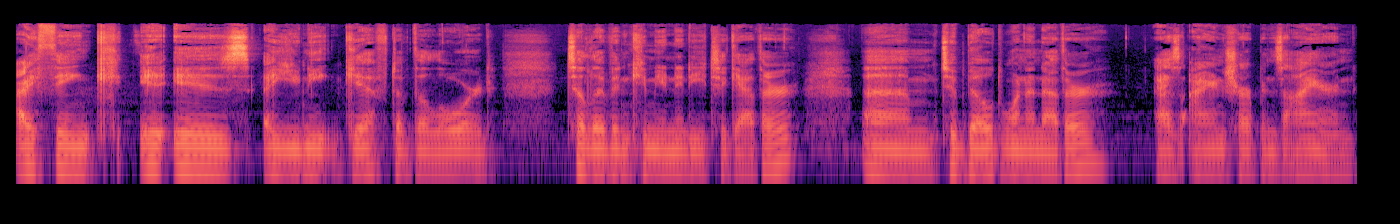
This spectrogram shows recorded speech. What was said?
I think it is a unique gift of the Lord to live in community together, um, to build one another as iron sharpens iron.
